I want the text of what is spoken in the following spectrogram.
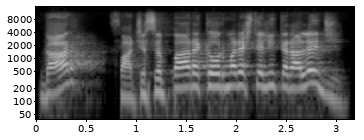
Dar face să pare că urmărește litera legii.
